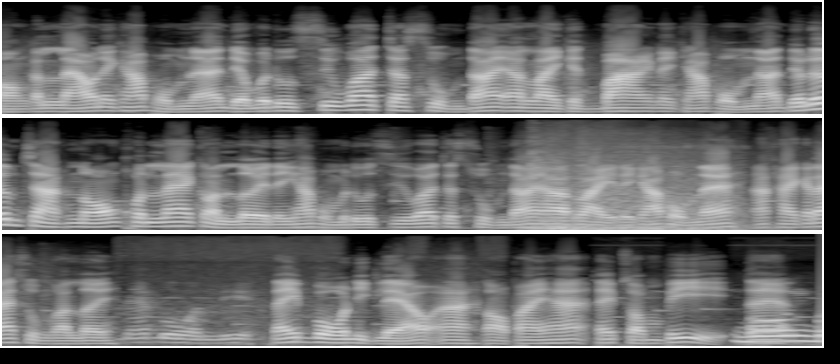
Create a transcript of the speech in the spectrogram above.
2 กันแล้วนะครับผมนะเดี๋ยวมาดูซิว่าจะสุ่มได้อะไรกันบ้างนะครับผมนะเดี๋ยวเริ่มจากน้องคนแรกก่อนเลยนะครับผมมาดูซิว่าจะสุ่มได้อะไรนะครับผมนะอะใครก็ได้สุ่มก่อนเลยได้โบนพี่ได้โบนอีกแล้วอะต่อไปฮะได้ซอมบี้โบได้นโบ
